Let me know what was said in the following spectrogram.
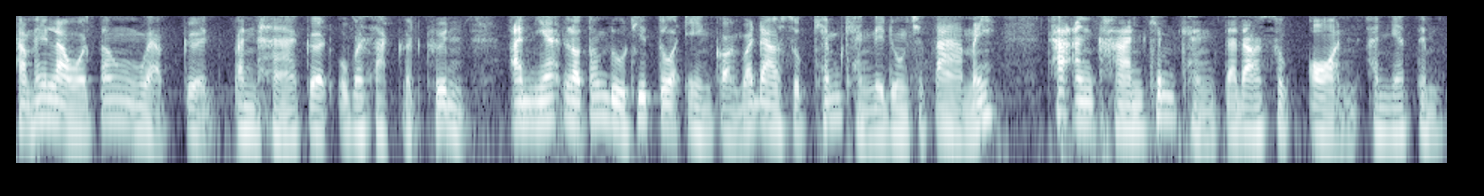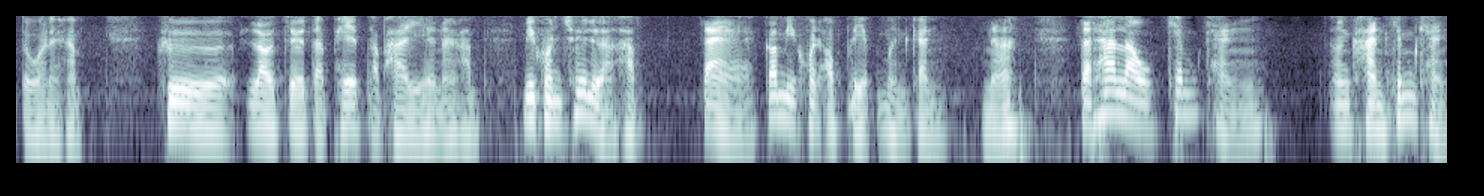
ทำให้เราต้องแบบเกิดปัญหาเกิดอุปสรรคเกิดขึ้น อันนี้เราต้องดูที่ตัวเองก่อนว่าดาวศุกร์เข้มแข็งในดวงชะตาไหมถ้าอังคารเข้มแข็งแต่ดาวศุกร์อ่อน อันนี้เต็มตัวเลยครับ คือเราเจอแต่เพศแต่ภัยนะครับ มีคนช่วยเหลือครับ แต่ก็มีคนเอาเปรียบเหมือนกันนะแต่ถ้าเราเข้มแข็งอังคารเข้มแข็ง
